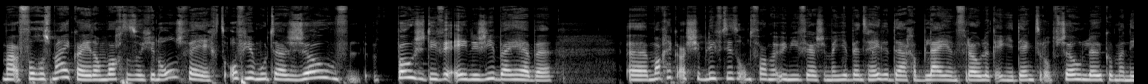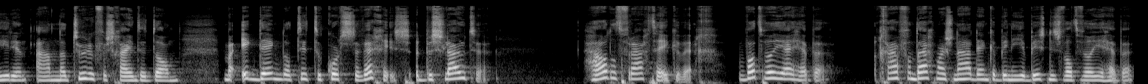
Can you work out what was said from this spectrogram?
Maar volgens mij kan je dan wachten tot je een ons weegt. Of je moet daar zo'n positieve energie bij hebben. Uh, mag ik alsjeblieft dit ontvangen, universum? En je bent hele dagen blij en vrolijk en je denkt er op zo'n leuke manier aan. Natuurlijk verschijnt het dan. Maar ik denk dat dit de kortste weg is. Het besluiten. Haal dat vraagteken weg. Wat wil jij hebben? Ga vandaag maar eens nadenken binnen je business. Wat wil je hebben?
